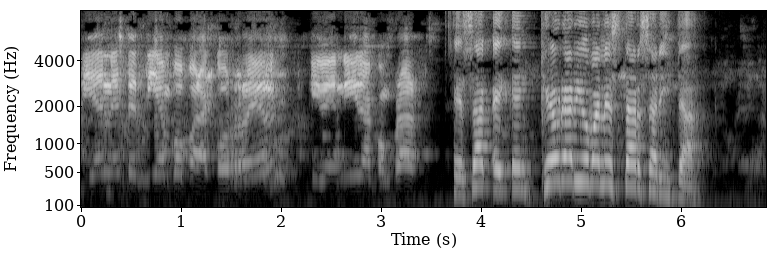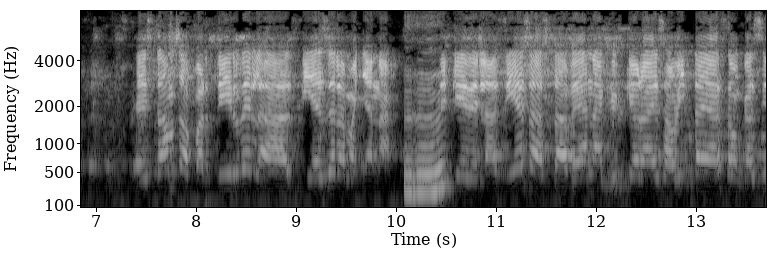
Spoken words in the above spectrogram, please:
tienen este tiempo para correr y venir a comprar. Exacto. ¿En, qué horario van a estar, Sarita? Estamos a partir de las 10 de la mañana. Ujú. Así que de las 10 hasta vean a qué, qué hora es. Ahorita ya son casi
